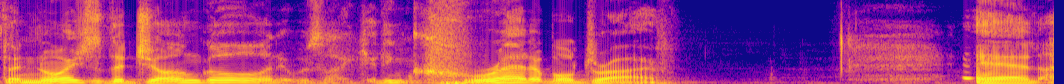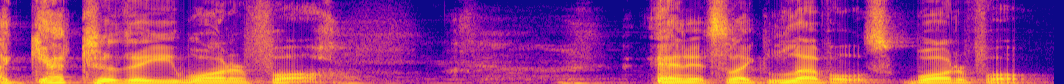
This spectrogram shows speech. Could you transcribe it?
the noise of the jungle and it was like an incredible drive. And I get to the waterfall and it's like levels, waterfall,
